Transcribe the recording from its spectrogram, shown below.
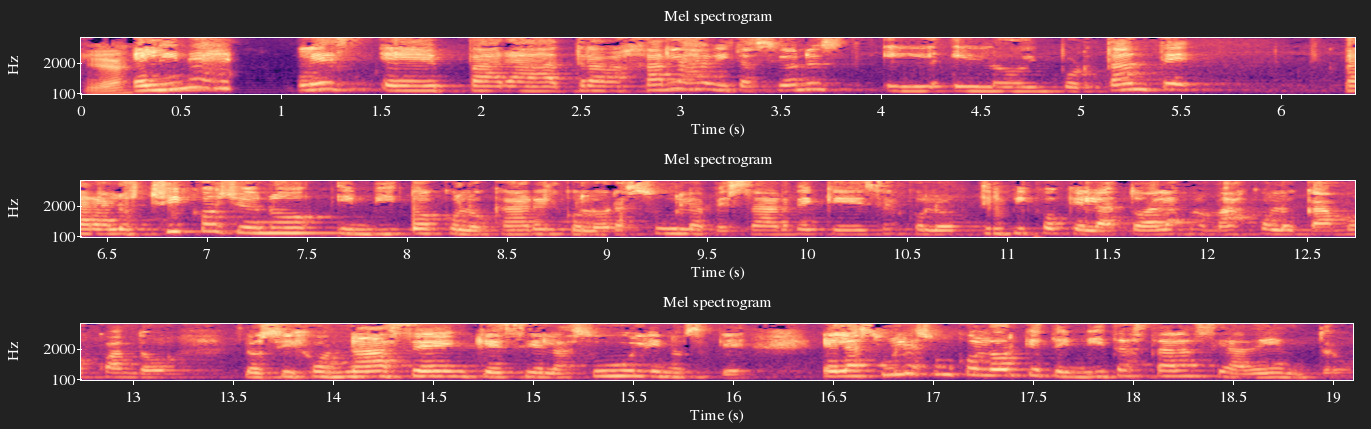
¿Ya? Líneas generales, eh, para trabajar las habitaciones, lo importante para los chicos yo no invito a colocar el color azul, a pesar de que es el color típico que la, todas las mamás colocamos cuando los hijos nacen, que si el azul y no sé qué. El azul es un color que te invita a estar hacia adentro.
